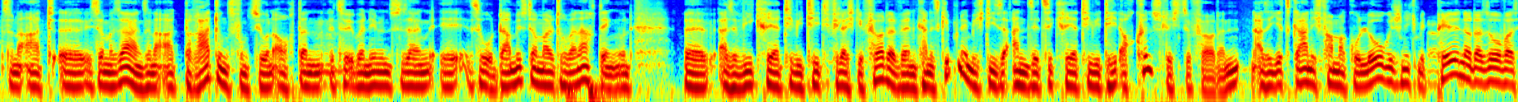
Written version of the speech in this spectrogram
so eine Art, äh, wie soll man sagen, so eine Art Beratungsfunktion auch dann mhm. zu übernehmen und zu sagen, äh, so, da müsst ihr mal drüber nachdenken. Und also wie Kreativität vielleicht gefördert werden kann. Es gibt nämlich diese Ansätze, Kreativität auch künstlich zu fördern. Also jetzt gar nicht pharmakologisch, nicht mit Pillen oder sowas.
